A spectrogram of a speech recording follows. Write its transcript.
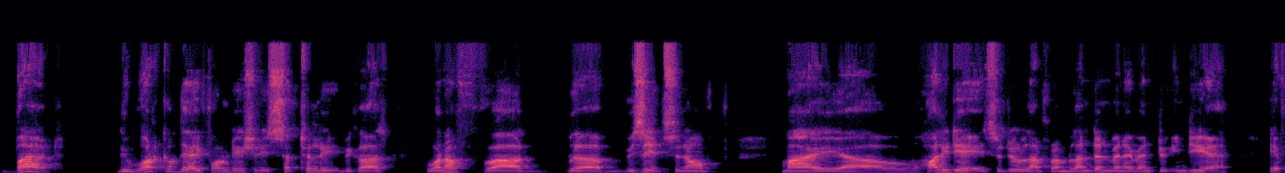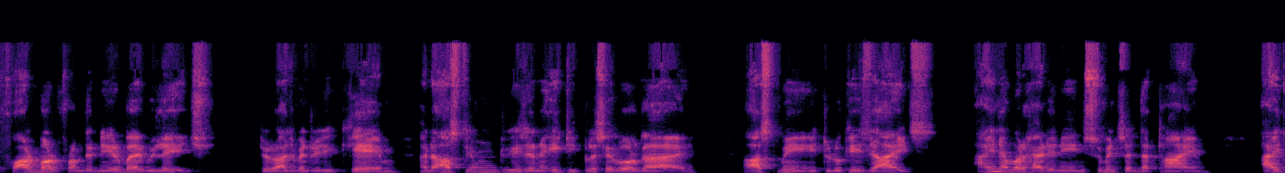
but the work of the eye foundation is certainly because one of uh, the visits you know my uh, holidays to from london when i went to india a farmer from the nearby village to Rajahmundry, he came and asked him, he's an 80 plus year old guy, asked me to look his eyes. I never had any instruments at that time. I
